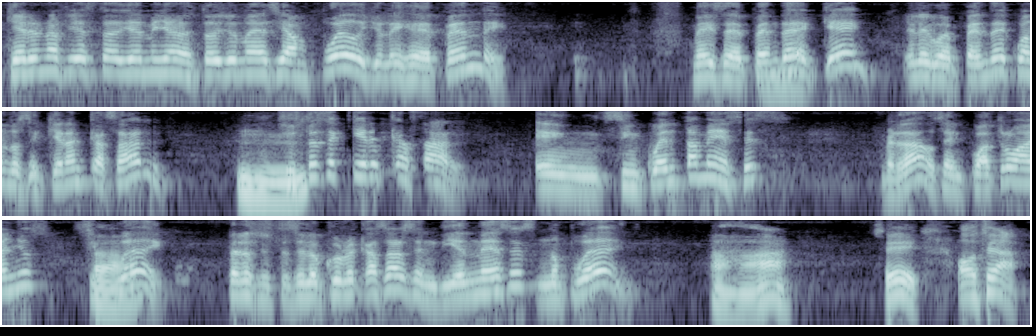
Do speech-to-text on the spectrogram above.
Quieren una fiesta de 10 millones. Entonces ellos me decían, ¿puedo? Y yo le dije, depende. Me dice, ¿depende de qué? Y le digo, depende de cuando se quieran casar. Si usted se quiere casar en 50 meses, ¿verdad? O sea, en cuatro años, sí puede. Pero si usted se le ocurre casarse en diez meses, no puede. Ajá. Sí. O sea,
